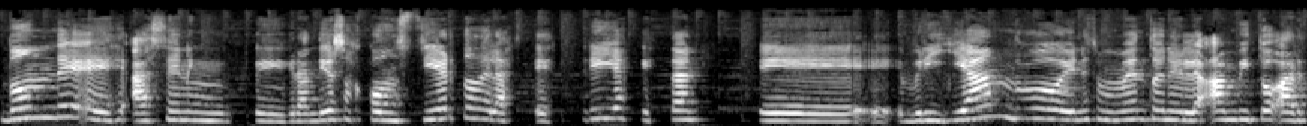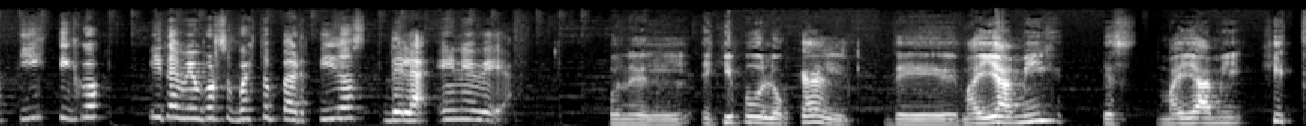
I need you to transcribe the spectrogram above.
donde eh, hacen eh, grandiosos conciertos de las estrellas que están eh, brillando en este momento en el ámbito artístico y también por supuesto partidos de la NBA. Con el equipo local de Miami, que es Miami Heat.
